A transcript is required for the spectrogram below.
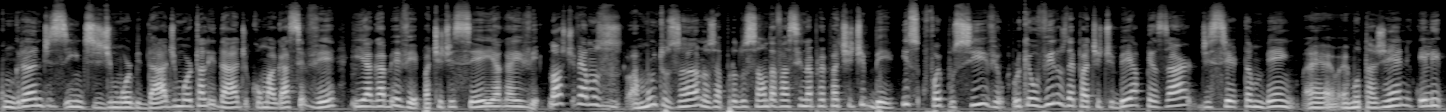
com grandes índices de morbidade e mortalidade, como HCV e HBV, hepatite C e HIV. Nós tivemos há muitos anos a produção da vacina para hepatite B. Isso foi possível porque o vírus da hepatite B, apesar de ser também é, é mutagênico, ele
